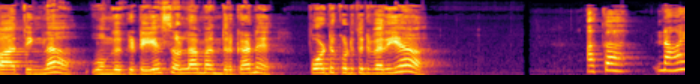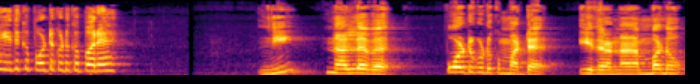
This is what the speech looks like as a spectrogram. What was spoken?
பாத்தீங்களா? உங்ககிட்டயே சொல்லாம இருந்திருக்கான்னு போட்டு கொடுத்துட்டு வரியா? அக்கா நான் எதுக்கு போட்டு கொடுக்க போறேன்? நீ நல்லவ. போட்டு கொடுக்க மாட்ட. இதை நான் நம்பணும்.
